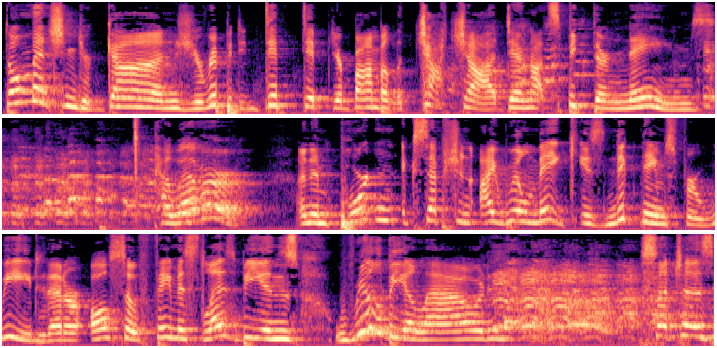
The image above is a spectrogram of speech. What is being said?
Don't mention your guns, your rippity dip dip, your bomba la cha cha. Dare not speak their names. However, an important exception I will make is nicknames for weed that are also famous lesbians will be allowed, such as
